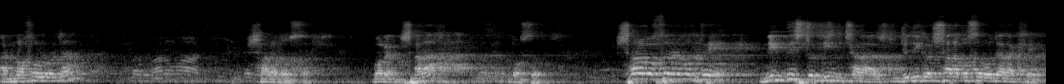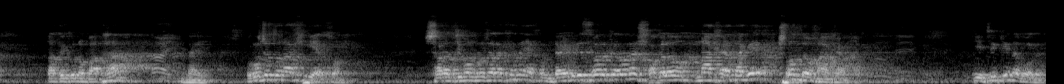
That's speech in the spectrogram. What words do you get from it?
আর নফল রোজা? সারা বছর। বলেন সারা বছর। সারা বছরের মধ্যে নির্দিষ্ট দিন ছাড়া যদি কেউ সারা বছর রোজা রাখে তাতে কোনো বাধা নাই। রোজা তো রাখি এখন। সারা জীবন রোজা রাখে না এখন ডায়াবেটিস হওয়ার কারণে সকালেও না খায় থাকে সন্ধ্যাও না খায় থাকে। কি ঠিক কিনা বলেন?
